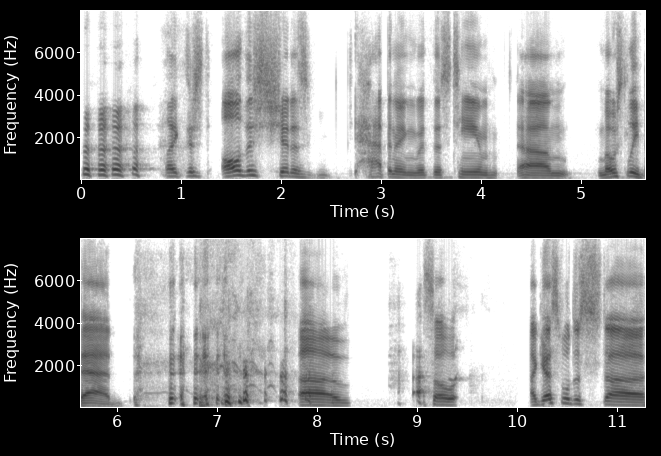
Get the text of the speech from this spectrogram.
hours. like just all this shit is happening with this team. Um, mostly bad. um, so I guess we'll just uh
